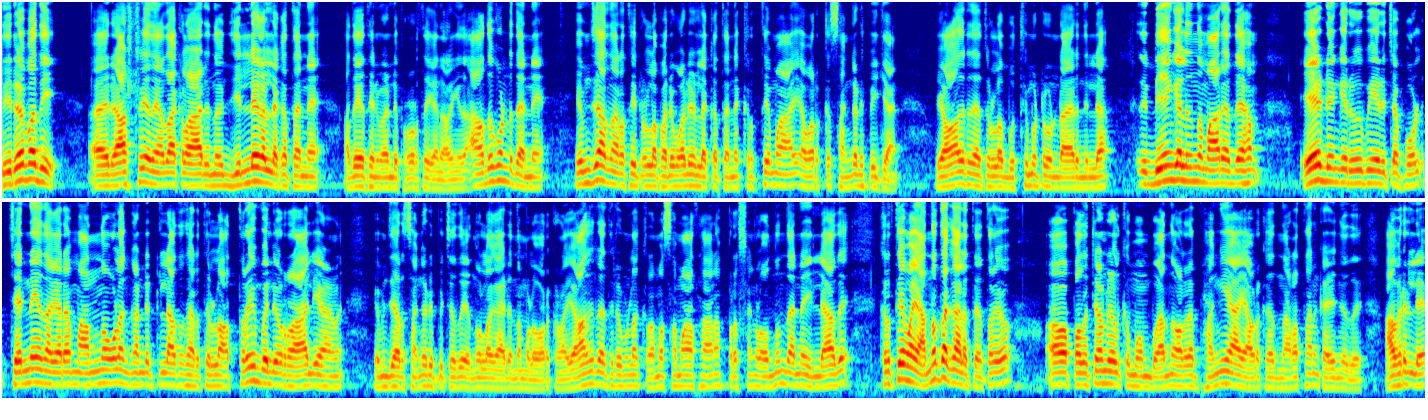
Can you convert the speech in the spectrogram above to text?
നിരവധി രാഷ്ട്രീയ നേതാക്കളായിരുന്നു ജില്ലകളിലൊക്കെ തന്നെ അദ്ദേഹത്തിന് വേണ്ടി പ്രവർത്തിക്കാൻ ഇറങ്ങിയത്. അതുകൊണ്ട് തന്നെ എം ജി ആർ നടത്തിയിട്ടുള്ള പരിപാടികളിലൊക്കെ തന്നെ കൃത്യമായി അവർക്ക് സംഘടിപ്പിക്കാൻ യാതൊരു തരത്തിലുള്ള ബുദ്ധിമുട്ടും ഉണ്ടായിരുന്നില്ല. ഡി എങ്കിൽ നിന്ന് മാറി അദ്ദേഹം എ ഡി എം രൂപീകരിച്ചപ്പോൾ ചെന്നൈ നഗരം അന്നോളം കണ്ടിട്ടില്ലാത്ത തരത്തിലുള്ള അത്രയും വലിയൊരു റാലിയാണ് എം ജി ആർ സംഘടിപ്പിച്ചത് എന്നുള്ള കാര്യം നമ്മൾ ഓർക്കണം. യാതൊരു തരത്തിലുമുള്ള ക്രമസമാധാന പ്രശ്നങ്ങളൊന്നും തന്നെ ഇല്ലാതെ കൃത്യമായി അന്നത്തെ കാലത്ത് എത്രയോ പതിറ്റാണ്ടുകൾക്ക് മുമ്പ് അന്ന് വളരെ ഭംഗിയായി അവർക്ക് നടത്താൻ കഴിഞ്ഞത് അവരിലെ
